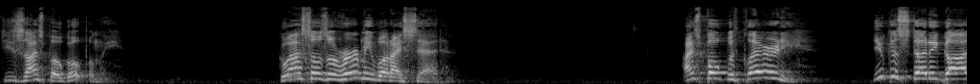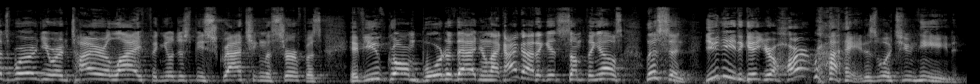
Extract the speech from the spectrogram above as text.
Jesus, I spoke openly. Go ask those who heard me what I said. I spoke with clarity. You can study God's word your entire life and you'll just be scratching the surface. If you've grown bored of that and you're like, I got to get something else, listen, you need to get your heart right, is what you need.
